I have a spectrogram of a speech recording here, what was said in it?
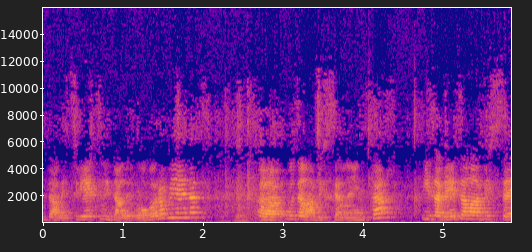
da li cvjetni, da li lovorov vijenac, uh, uzela bi se lenta i zavezala bi se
